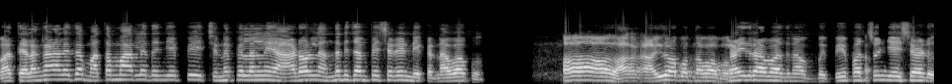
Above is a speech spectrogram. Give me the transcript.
మా తెలంగాణలో అయితే మతం మారలేదని చెప్పి చిన్నపిల్లల్ని ఆడవాళ్ళని అందరినీ చంపేశాడండి ఇక్కడ నవాబు. హైదరాబాద్ నవాబు. హైదరాబాద్ బీభత్సం చేశాడు.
